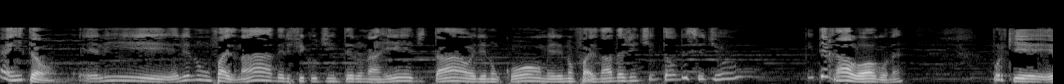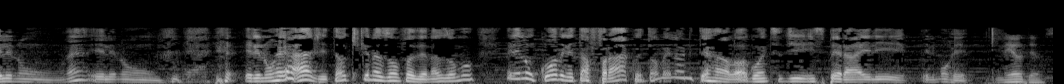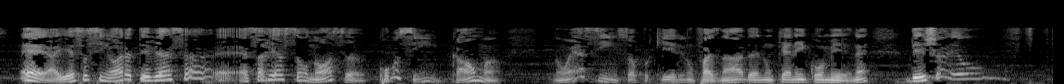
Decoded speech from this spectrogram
É, então, ele ele não faz nada, ele fica o dia inteiro na rede e tal, ele não come, ele não faz nada, a gente então decidiu enterrar logo, né? Porque ele não, né? Ele não, ele não reage. Então o que, que nós vamos fazer? Nós vamos, ele não come, ele está fraco, então é melhor enterrar logo antes de esperar ele, ele morrer. Meu Deus. É, aí essa senhora teve essa, essa reação. Nossa, como assim? Calma. Não é assim, só porque ele não faz nada, não quer nem comer, né? Deixa eu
